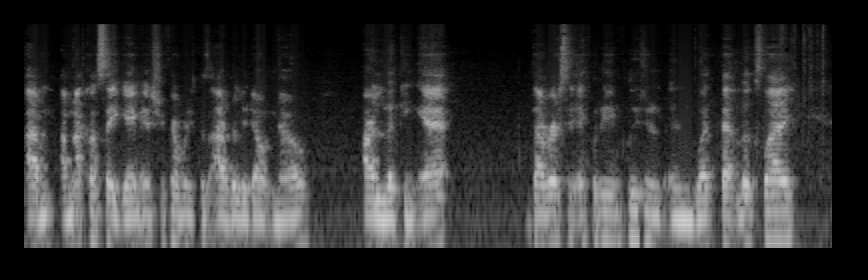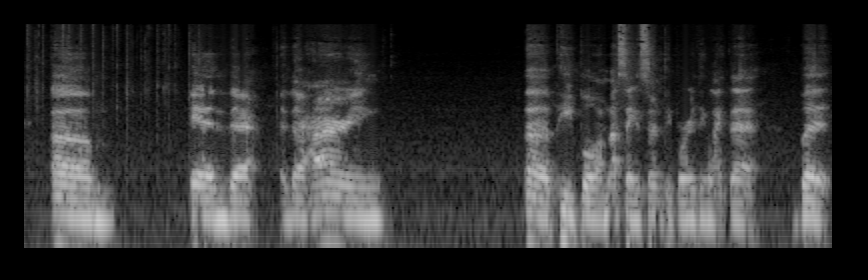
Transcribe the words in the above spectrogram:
I'm, I'm not going to say game industry companies because I really don't know, are looking at diversity, equity, inclusion, and what that looks like. Um, and they're, they're hiring uh, people. I'm not saying certain people or anything like that, but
